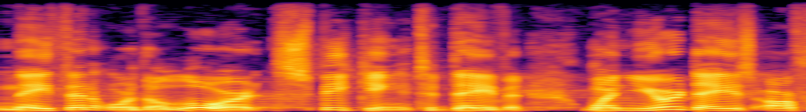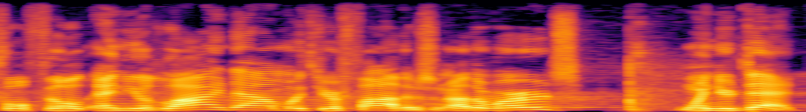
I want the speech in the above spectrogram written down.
Nathan or the Lord speaking to David, when your days are fulfilled and you lie down with your fathers, in other words, when you're dead,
